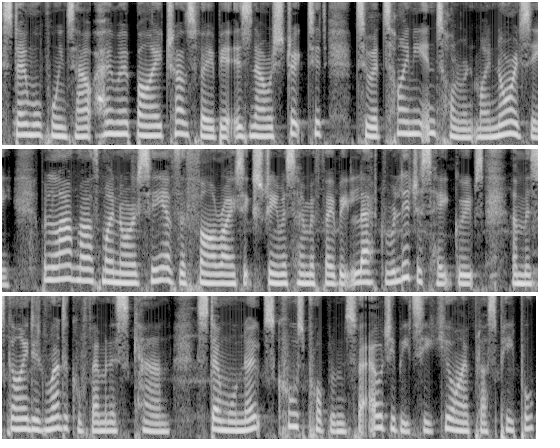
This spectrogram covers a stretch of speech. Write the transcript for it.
Stonewall points out homo, bi, transphobia is now restricted to a tiny intolerant minority, but a loudmouth minority of the far right extremist homophobic left religious hate groups and misguided radical feminists can. Stonewall notes cause problems for LGBTQI plus people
